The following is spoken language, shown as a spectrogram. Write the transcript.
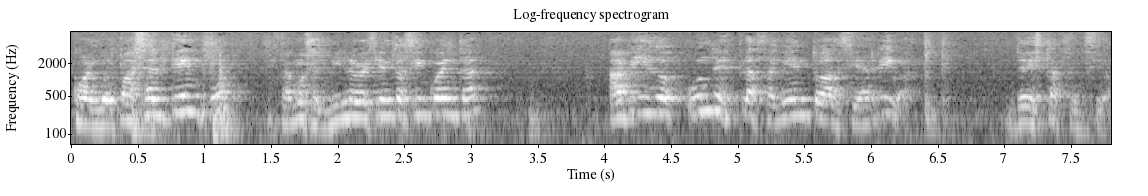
cuando pasa el tiempo, estamos en 1950, ha habido un desplazamiento hacia arriba de esta función.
